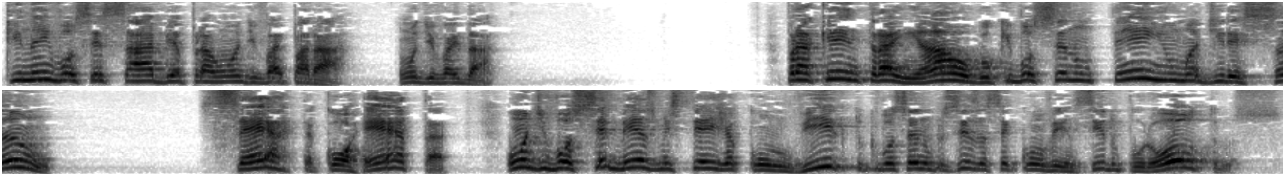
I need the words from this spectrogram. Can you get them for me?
que nem você sabe para onde vai parar, onde vai dar? Para que entrar em algo que você não tem uma direção certa, correta, onde você mesmo esteja convicto que você não precisa ser convencido por outros?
